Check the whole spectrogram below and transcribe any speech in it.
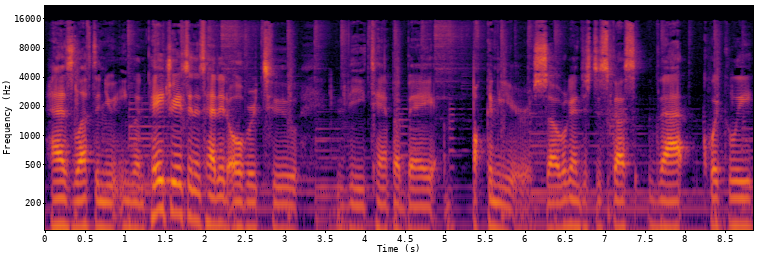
has left the New England Patriots and is headed over to the Tampa Bay Buccaneers. So we're gonna just discuss that quickly.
